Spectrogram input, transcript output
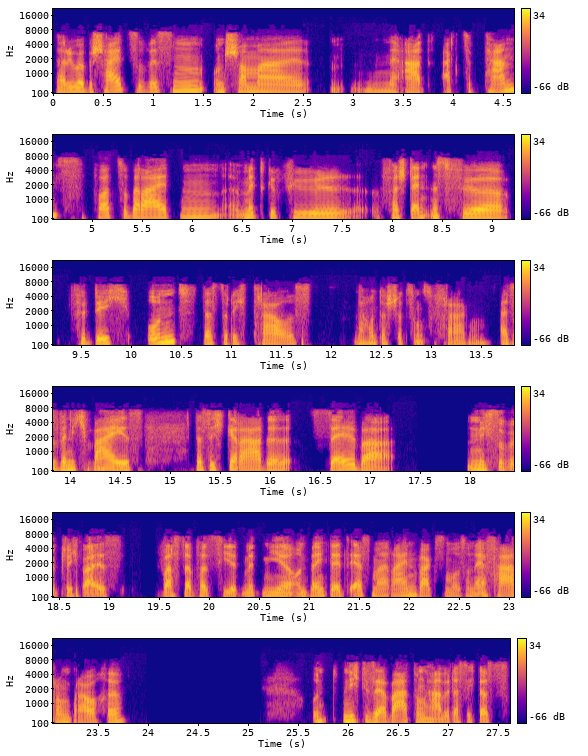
darüber Bescheid zu wissen und schon mal eine Art Akzeptanz vorzubereiten, Mitgefühl, Verständnis für, für dich und dass du dich traust, nach Unterstützung zu fragen. Also wenn ich mhm. weiß, dass ich gerade selber nicht so wirklich weiß, was da passiert mit mir. Und wenn ich da jetzt erstmal reinwachsen muss und Erfahrung brauche und nicht diese Erwartung habe, dass ich das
